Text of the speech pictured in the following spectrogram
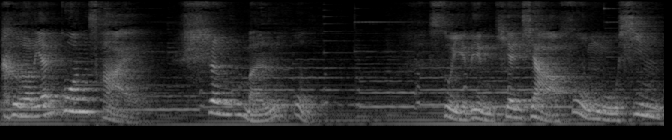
可怜光彩生门户。遂令天下父母心，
